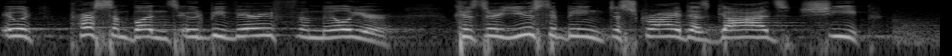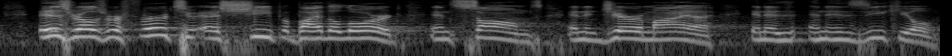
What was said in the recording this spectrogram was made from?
it would press some buttons. It would be very familiar because they're used to being described as God's sheep. Israel is referred to as sheep by the Lord in Psalms and in Jeremiah and in Ezekiel.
